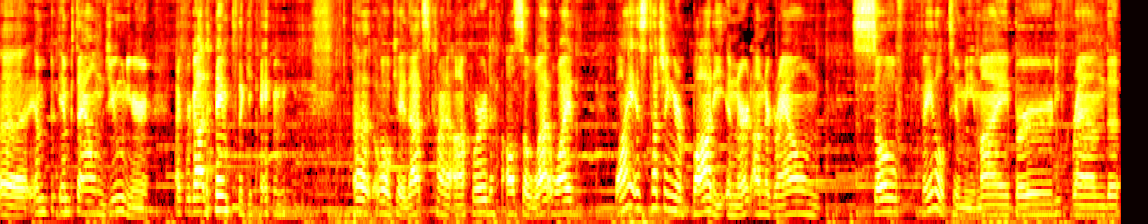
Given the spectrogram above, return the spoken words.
uh, Imp, Town Jr. I forgot the name of the game. uh, okay, that's kind of awkward. Also, what? Why, why is touching your body inert underground so fatal to me? My birdie friend...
